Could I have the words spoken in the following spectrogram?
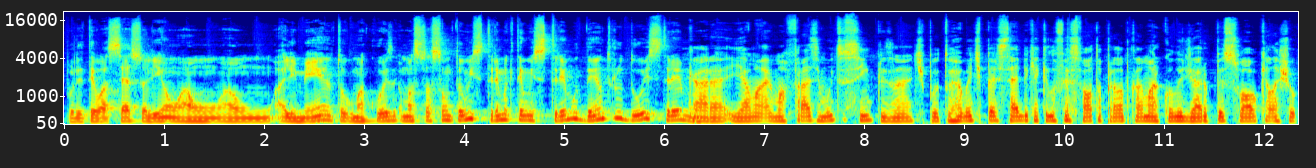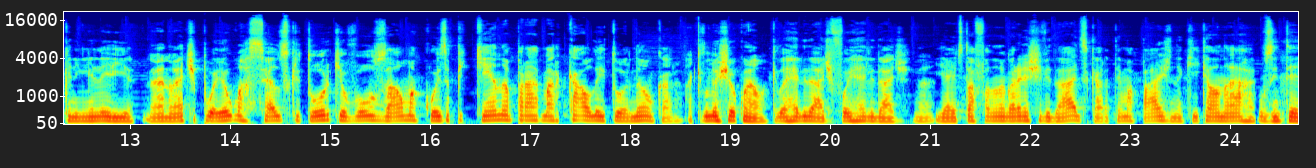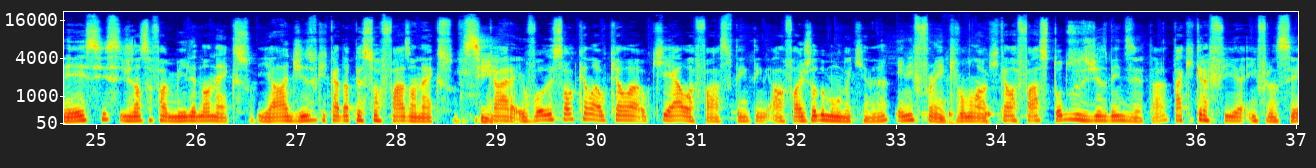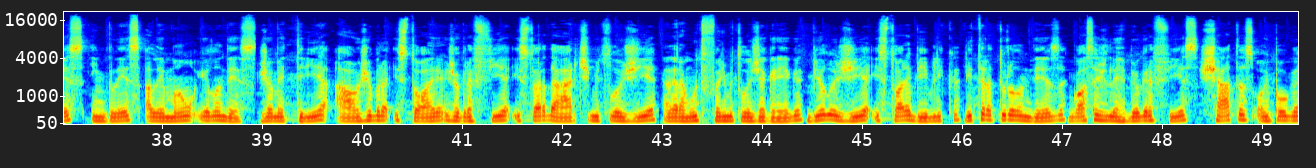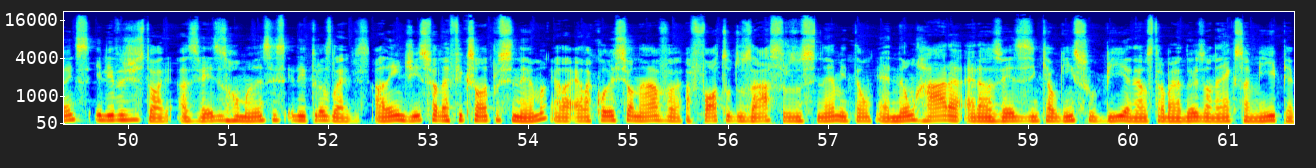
poder ter o acesso ali a um, a um, a um alimento, alguma coisa. É uma situação tão extrema que tem um extremo dentro do extremo. Cara, e é uma, é uma frase muito simples, né? Tipo, tu realmente percebe que aquilo fez falta para ela porque ela marcou no diário pessoal que ela achou que ninguém leria, né? Não é tipo eu, Marcelo, escritor, que eu vou usar uma coisa pequena para marcar o leitor. Não, cara. Aquilo mexeu com ela. Aquilo é realidade, foi realidade, né? E aí tu tá falando agora de atividades, cara. Tem uma página aqui que ela narra os interesses de nossa família no anexo. E ela diz o que cada pessoa faz no anexo. Sim. Cara, eu vou ler só o que ela, o que ela, o que ela faz. Tem, tem, ela fala de todo mundo aqui, né? Anne Frank, vamos lá. O que, que ela faz todos os dias, bem dizer, tá? Taquigrafia em francês, inglês, alemão e holandês. Geometria, álgebra, história, geografia, história da arte, mitologia. Ela era muito fã de mitologia grega. Biologia, história bíblica, literatura holandesa. Gosta de ler biografias, chatas ou empolgantes e livros de história. Às vezes romances e leituras leves. Além disso, ela é ficcionada pro cinema. Ela, ela colecionava a foto dos astros no cinema, então é não rara era às vezes em que alguém subia, né, os trabalhadores do anexo, a MIP, a,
